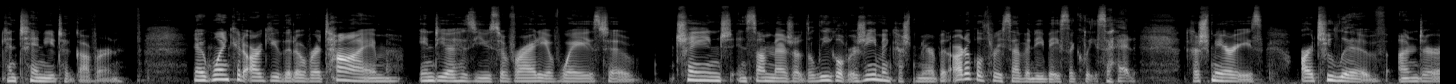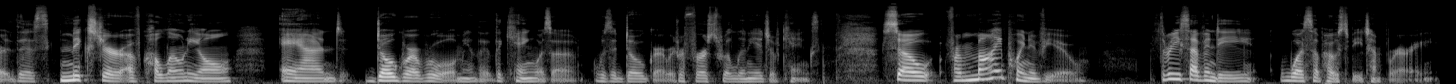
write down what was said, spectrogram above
continue to govern. Now, one could argue that over time, India has used a variety of ways to change in some measure the legal regime in Kashmir, but Article 370 basically said Kashmiris are to live under this mixture of colonial and Dogra rule. I mean, the, the king was a was a Dogra, which refers to a lineage of kings. So, from my point of view, 370 was supposed to be temporary,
